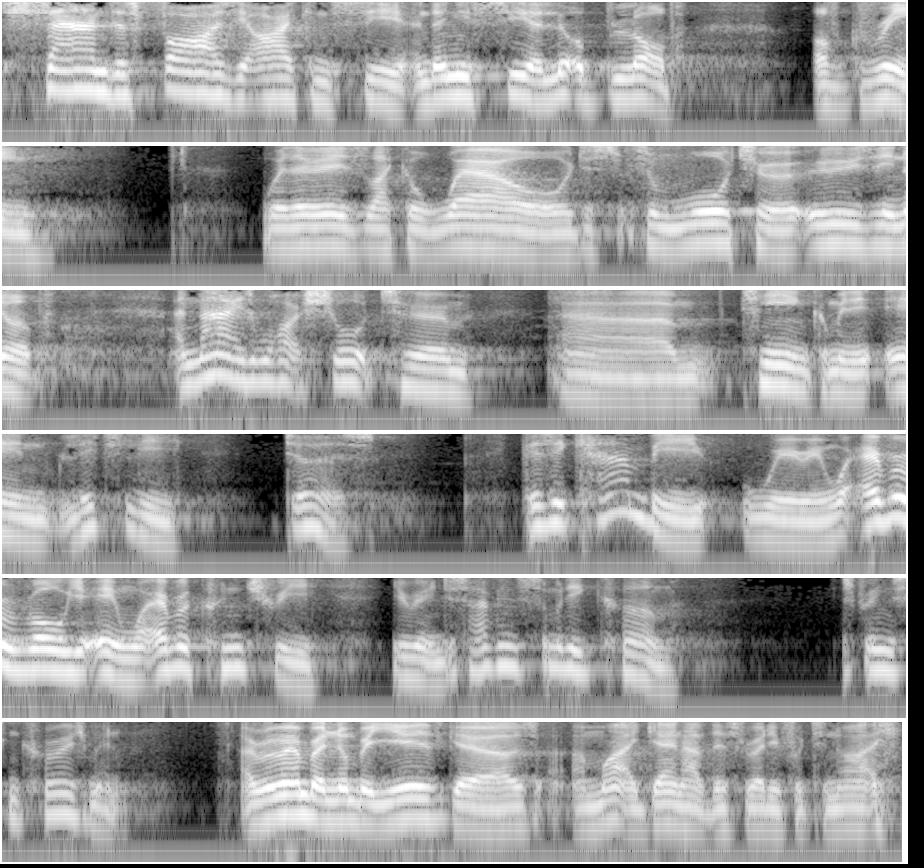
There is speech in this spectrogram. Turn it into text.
sand as far as the eye can see and then you see a little blob of green where there is like a well or just some water oozing up. And that is what short term um, team coming in literally does. Because it can be wearying. Whatever role you're in, whatever country you're in, just having somebody come just brings encouragement. I remember a number of years ago, I, was, I might again have this ready for tonight.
